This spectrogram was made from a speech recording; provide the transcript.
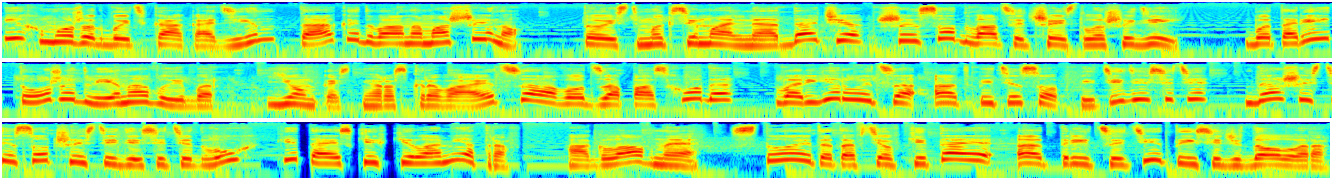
Их может быть как один, так и два на машину. То есть максимальная отдача — 626 лошадей. Батарей тоже две на выбор. Емкость не раскрывается, а вот запас хода варьируется от 550 до 662 китайских километров. А главное, стоит это все в Китае от 30 тысяч долларов.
